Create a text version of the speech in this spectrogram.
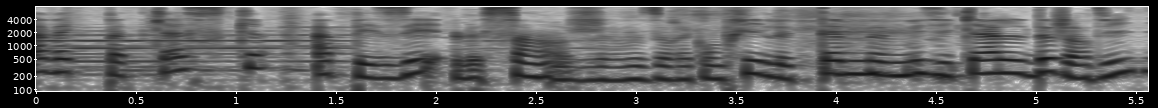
Avec pas de casque Apaiser le singe. Vous aurez compris le thème musical d'aujourd'hui.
